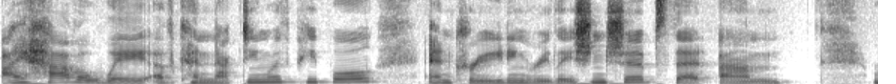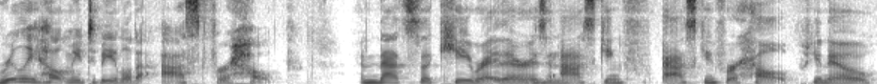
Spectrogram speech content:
I have a way of connecting with people and creating relationships that um, really help me to be able to ask for help. And that's the key right there is mm-hmm. asking asking for help. You know,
